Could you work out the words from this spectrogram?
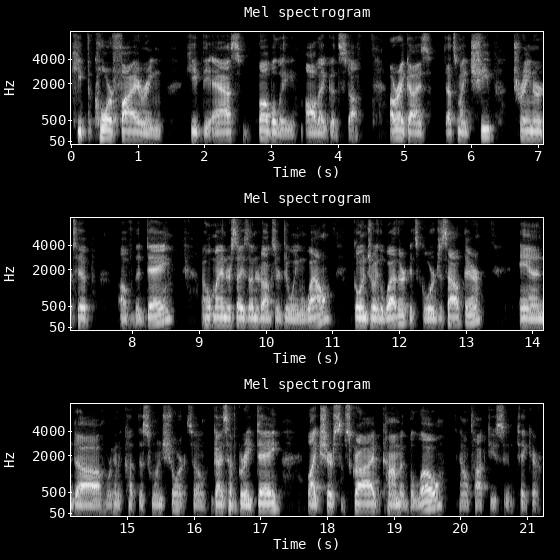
keep the core firing, keep the ass bubbly, all that good stuff. All right, guys, that's my cheap trainer tip of the day. I hope my undersized underdogs are doing well. Go enjoy the weather. It's gorgeous out there. And uh, we're going to cut this one short. So, guys, have a great day. Like, share, subscribe, comment below, and I'll talk to you soon. Take care.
